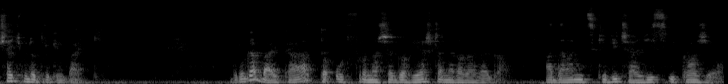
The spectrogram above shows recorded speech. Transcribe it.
Przejdźmy do drugiej bajki. Druga bajka to utwór naszego wieszcza narodowego, Adama Mickiewicza, Lis i Kozioł.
